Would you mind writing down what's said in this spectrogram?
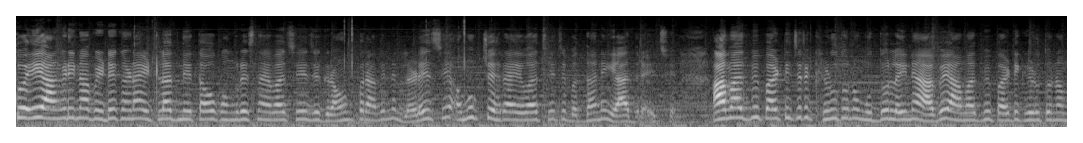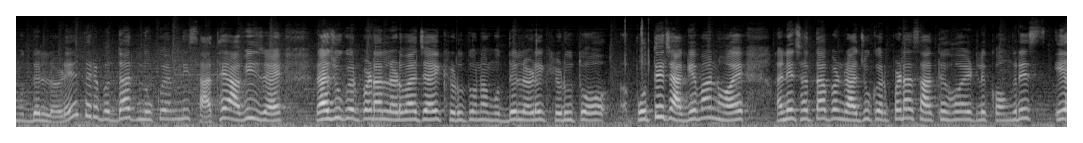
તો એ આંગળીના પેઢે ઘણા એટલા જ નેતાઓ કોંગ્રેસના એવા છે, જે ગ્રાઉન્ડ પર આવીને લડે છે, અમુક ચહેરા એવા છે જે બધાને યાદ રહે છે. આમ આદમી પાર્ટી જ્યારે ખેડૂતોનો મુદ્દો લઈને આવે, આમ આદમી પાર્ટી ખેડૂતોના મુદ્દે લડે, ત્યારે બધા જ લોકો એમની સાથે આવી જાય. રાજુ કરપડા લડવા જાય, ખેડૂતોના મુદ્દે લડે, ખેડૂતો પોતે જ આગેવાન હોય. અને છતાં પણ રાજુ કરપડા સાથે હોય એટલે કોંગ્રેસ એ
